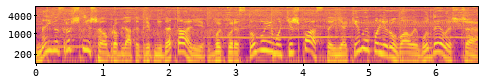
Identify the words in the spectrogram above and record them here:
Нею зручніше обробляти дрібні деталі. Використовуємо ті ж пасти, якими полірували вудилище.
